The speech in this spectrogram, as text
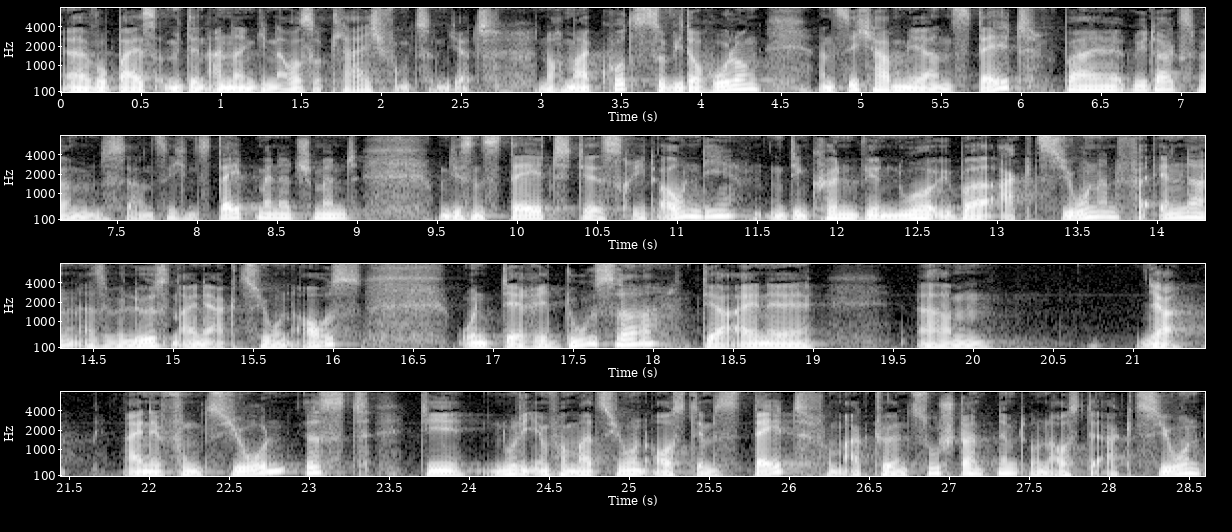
wobei es mit den anderen genauso gleich funktioniert. Nochmal kurz zur Wiederholung. An sich haben wir ein State bei Redux. Wir haben das ja an sich ein State Management. Und diesen State, der ist Read-Only. Und den können wir nur über Aktionen verändern. Also wir lösen eine Aktion aus. Und der Reducer, der eine, ähm, ja, eine Funktion ist, die nur die Information aus dem State, vom aktuellen Zustand nimmt und aus der Aktion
